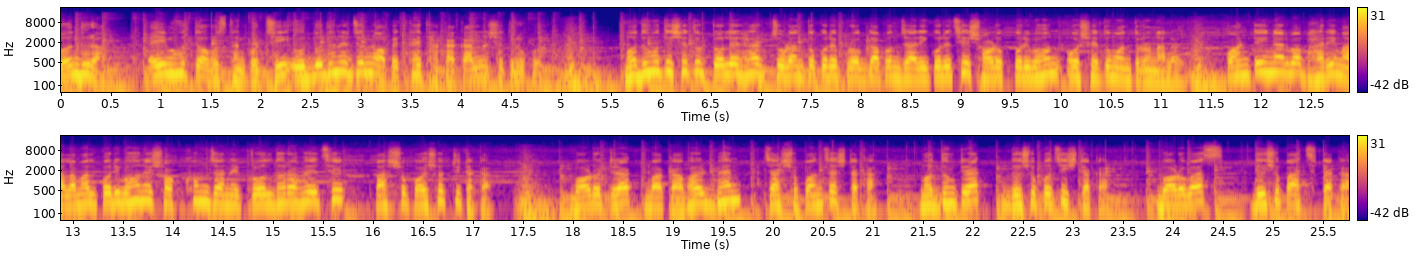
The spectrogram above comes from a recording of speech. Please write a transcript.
বন্ধুরা, এই মুহূর্তে অবস্থান করছি উদ্বোধনের জন্য অপেক্ষায় থাকা কালনা সেতুর উপর। মধুমতি সেতুর টোলের হার চূড়ান্ত করে প্রজ্ঞাপন জারি করেছে সড়ক পরিবহন ও সেতু মন্ত্রণালয়। কন্টেইনার বা ভারী মালামাল পরিবহনে সক্ষম যানের টোল ধরা হয়েছে পাঁচশো পঁয়ষট্টি টাকা। বড় ট্রাক বা কাভার্ড ভ্যান চারশো পঞ্চাশ টাকা, মধ্যম ট্রাক দুশো টাকা, বড় বাস দুশো টাকা,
